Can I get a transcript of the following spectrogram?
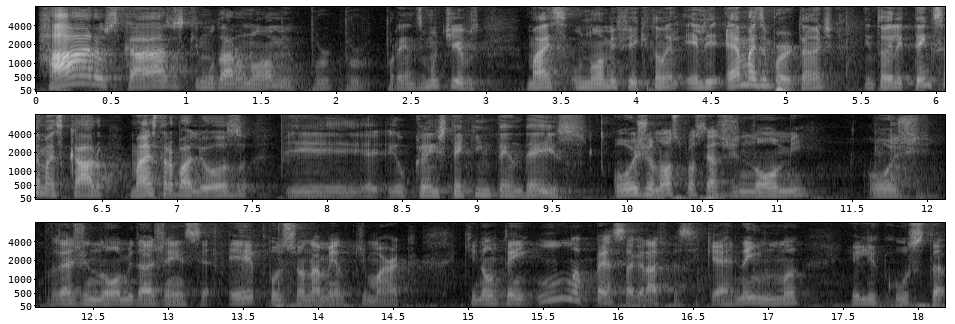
Raros casos que mudaram o nome por, por, por N motivos. Mas o nome fica. Então ele, ele é mais importante, então ele tem que ser mais caro, mais trabalhoso e, e o cliente tem que entender isso. Hoje o nosso processo de nome, hoje, processo de nome da agência e posicionamento de marca, que não tem uma peça gráfica sequer, nenhuma, ele custa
